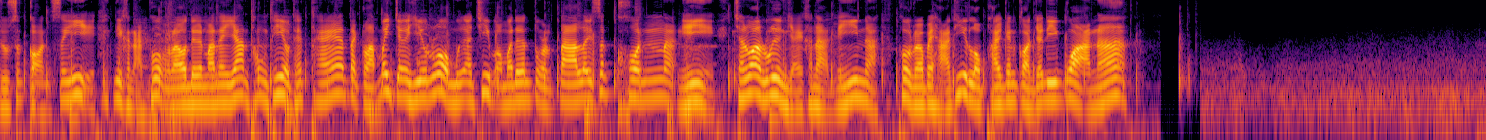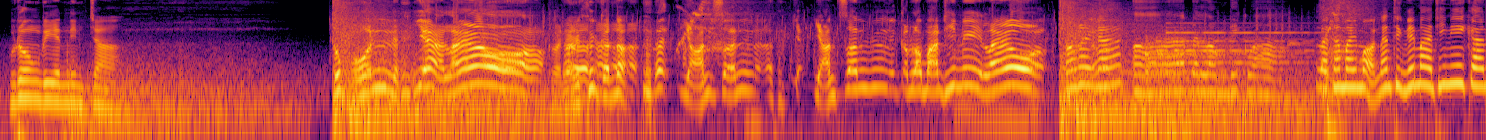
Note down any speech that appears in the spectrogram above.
ดูซะก่อนสิ นี่ขนาดพวกเราเดินมาในย่านท่องเที่ยวแท้ๆ แต่กลับไม่เจอฮีโร่มืออาชีพออกมาเดินตรวจตาเลยสักคนน่ะ นี่ ฉันว่าเรื่องใหญ่ขนาดนี้นะพวกเราไปหาที่หลบภัยกันก่อนจะดีกว่านะ โรงเรียนนินจา ทุกคนแย่แล้วเกิดอะไรขึ้นกันน่ะหยานเซินหยานเซินกำลังมาที่นี่แล้วอะไรนะเออเป็นลมดีกว่าแล้วทำไมหมอนั่นถึงได้มาที่นี่กัน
